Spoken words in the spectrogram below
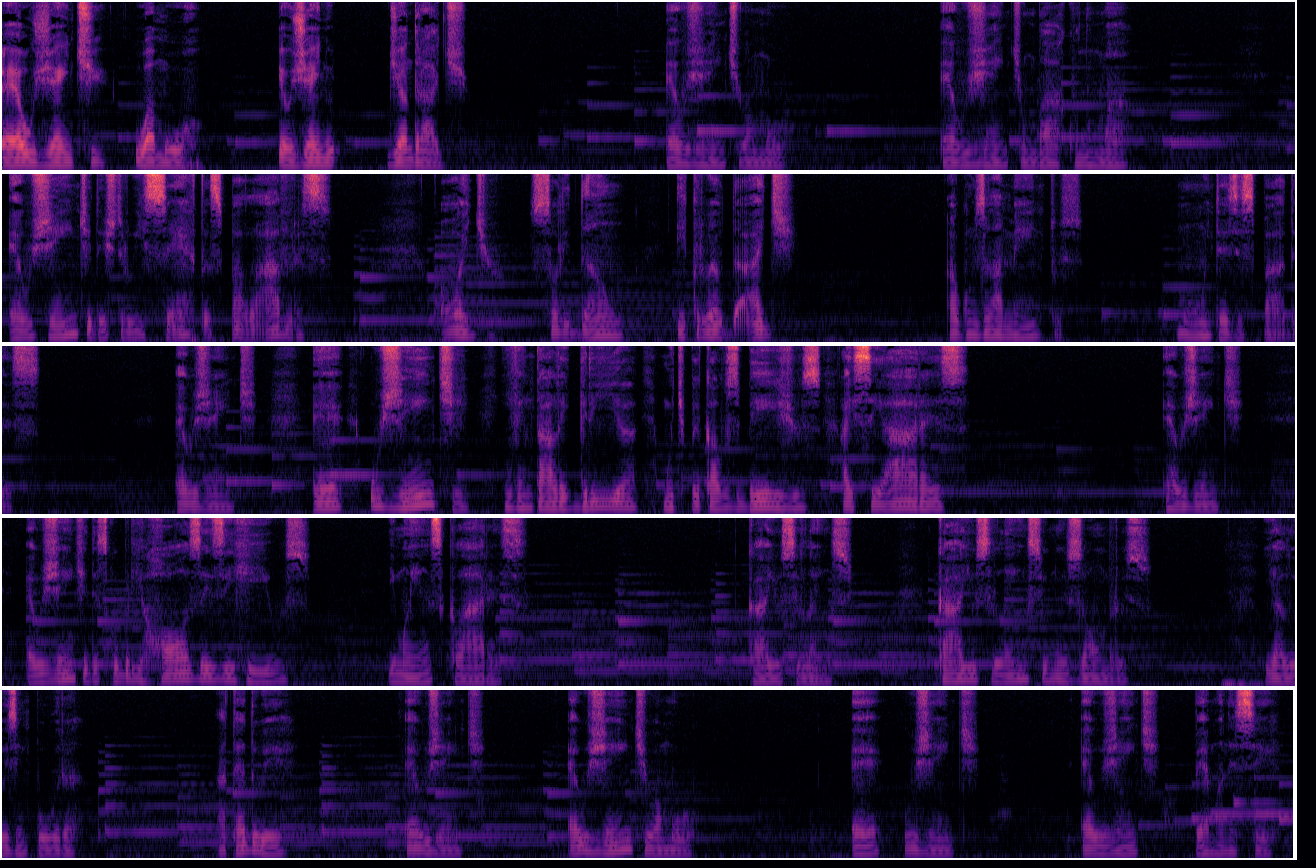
É urgente o amor. Eugênio de Andrade. É urgente o amor. É urgente um barco no mar. É urgente destruir certas palavras. Ódio, solidão e crueldade. Alguns lamentos, muitas espadas. É urgente é urgente inventar alegria, multiplicar os beijos, as searas. É urgente. É urgente descobrir rosas e rios e manhãs claras. Cai o silêncio, cai o silêncio nos ombros e a luz impura, até doer. É urgente, é urgente o amor é urgente. É urgente permanecer.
